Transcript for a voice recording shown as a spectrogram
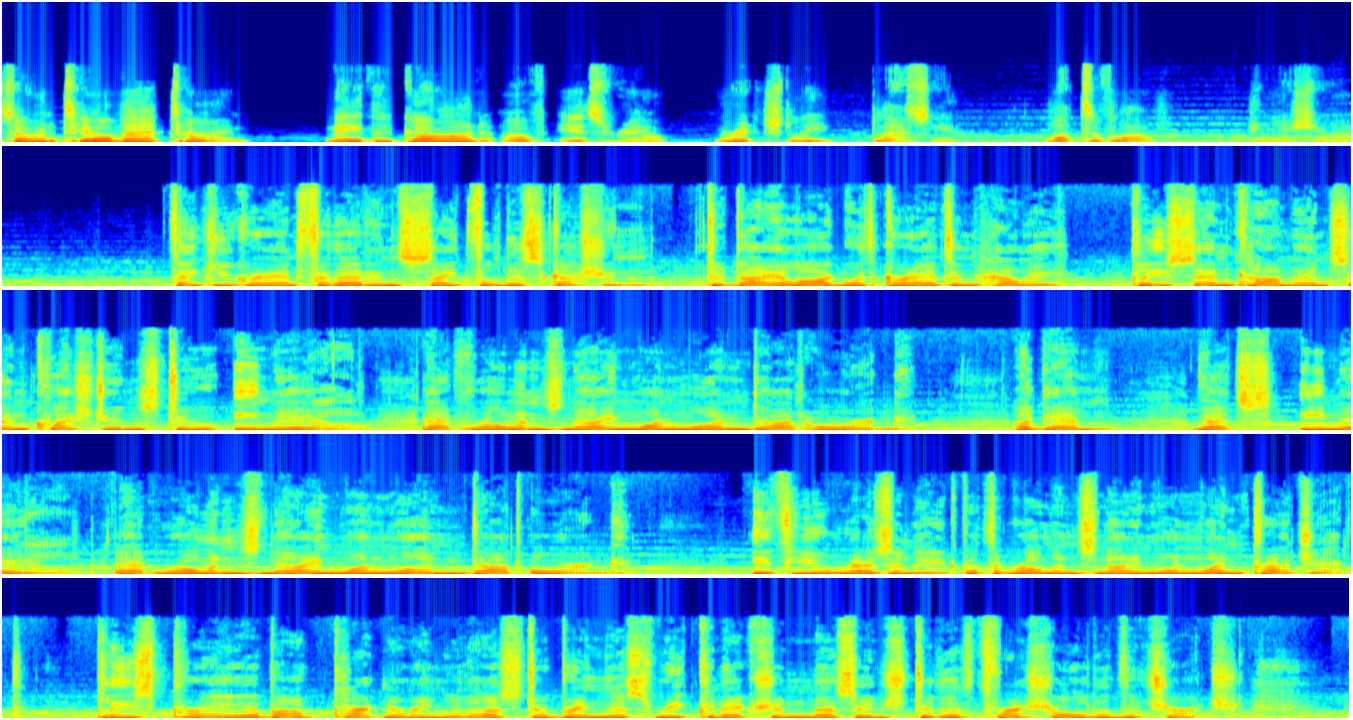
So until that time, may the God of Israel richly bless you. Lots of love in Yeshua. Thank you, Grant, for that insightful discussion. To dialogue with Grant and Holly, please send comments and questions to email at romans911.org. Again, that's email at romans911.org. If you resonate with the Romans 911 project, please pray about partnering with us to bring this reconnection message to the threshold of the church.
